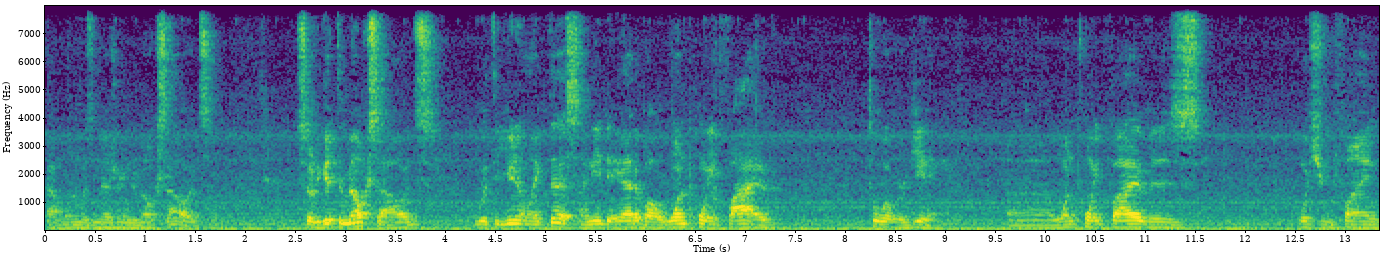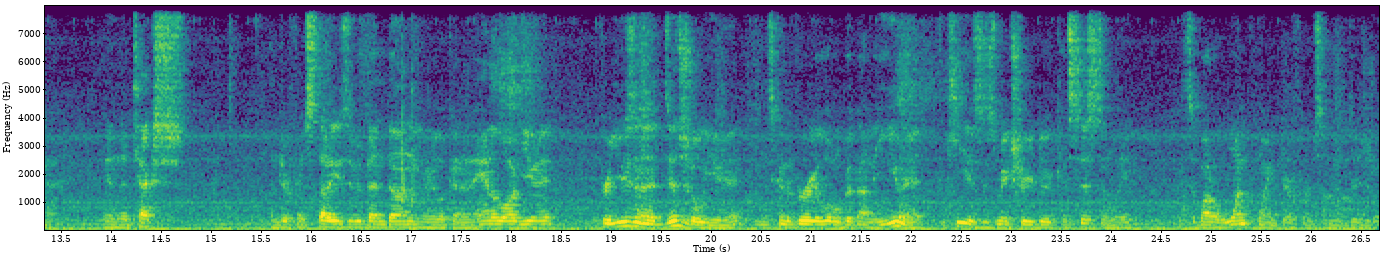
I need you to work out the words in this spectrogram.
That one was measuring the milk solids. So to get the milk solids with a unit like this, I need to add about 1.5 to what we're getting. Uh, 1.5 is what you find in the text and different studies that have been done when you're looking at an analog unit for using a digital unit, and it's going to vary a little bit on the unit, the key is just make sure you do it consistently. It's about a one point difference on the digital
